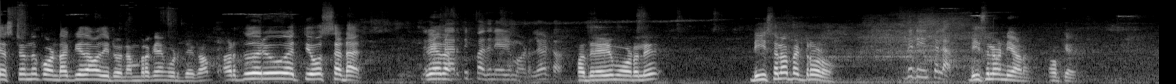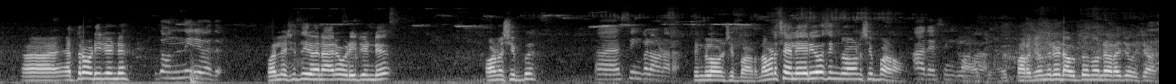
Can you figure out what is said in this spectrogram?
ജസ്റ്റ് ഒന്ന് കോൺടാക്ട് ചെയ്താൽ മതി കേട്ടോ നമ്പറൊക്കെ ഞാൻ കൊടുത്തേക്കാം. അടുത്തതൊരു എത്തിയോസ് സെഡാൻ പതിനേഴ് മോഡൽ ഡീസലോ പെട്രോളോ ഡീസൽ വണ്ടിയാണ്. ഓക്കെ എത്ര ഓടിയിട്ടുണ്ട്? ഒരു ലക്ഷത്തി ഇരുപതിനായിരം ഓടിയിട്ടുണ്ട്. ഓണർഷിപ്പ് സിംഗിൾ സിംഗിൾ ഓണർഷിപ്പ് ആണ്. നമ്മുടെ സെലേരിയോ സിംഗിൾ ഓണർഷിപ്പ് ആണോ? അതെ സിംഗിൾ ഓണർ പറഞ്ഞൊന്നൊരു ഡൗട്ട് ഒന്നുകൊണ്ട് അവിടെ ചോദിച്ചാണ്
